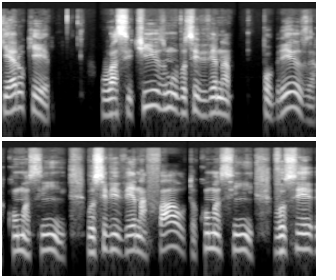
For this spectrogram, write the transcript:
que era o quê? O ascetismo, você viver na pobreza, como assim? Você viver na falta, como assim? Você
